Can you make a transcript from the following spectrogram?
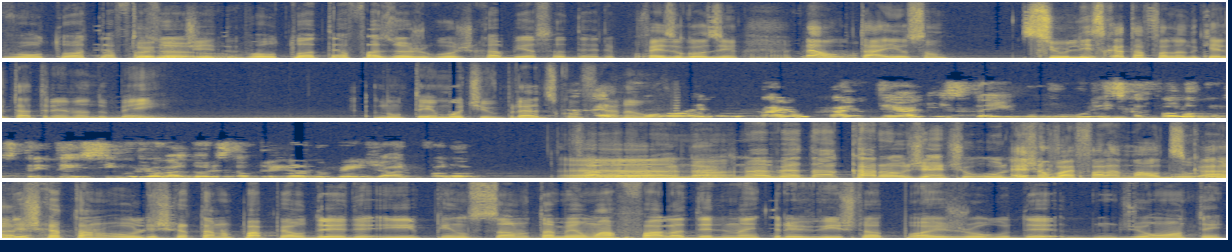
Voltou até fazer, voltou até a fazer os gols de cabeça dele, pô. Fez o golzinho. Não, o Tailson, se o Lisca tá falando que ele tá treinando bem, não tem motivo pra desconfiar, não. Falou, ele- o, Caio, o Caio tem a lista aí. O, o Lisca falou que uns 35 jogadores estão treinando bem já, não falou? É É, verdade. não, não, é verdade. Cara, gente, o Ele Lisca, não vai falar mal dos o, o caras. Lisca tá, no- o Lisca tá no papel dele. E pensando também uma fala dele na entrevista pós-jogo de, de ontem,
